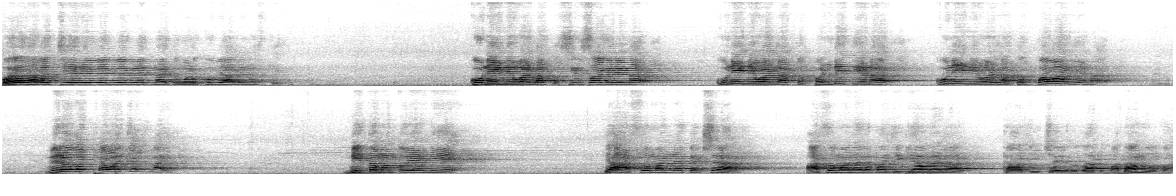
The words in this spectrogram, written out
बरं झालं चेहरे वेगवेगळे नाही तर ओळखू बी आले नसते. कुणी निवडला तर क्षीरसागर येणार. कुणी निवडला तर पंडित येणार. कुणी निवडला तर पवार येणार. विरोधक ठेवायचेच नाही. मी तर म्हणतो यांनी त्या असं म्हणण्यापेक्षा असं म्हणायला पाहिजे गेवरायला काजूच्या विरोधात बदाम उभा.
